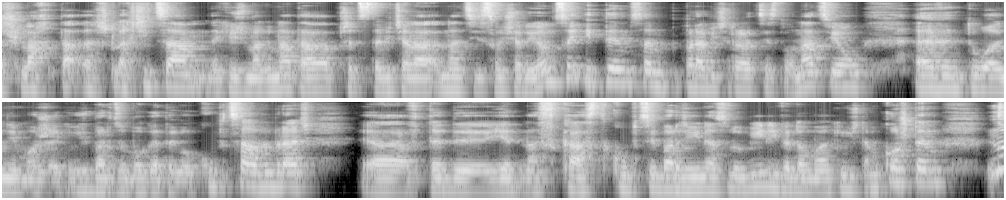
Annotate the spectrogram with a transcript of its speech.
szlachta, szlachcica, jakiegoś magnata, przedstawiciela nacji sąsiadującej i tym samym poprawić relacje z tą nacją, ewentualnie może jakiegoś bardzo bogatego kupca wybrać, e, wtedy jedna z kast kupcy bardziej nas lubili, wiadomo, jakimś tam kosztem. No,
